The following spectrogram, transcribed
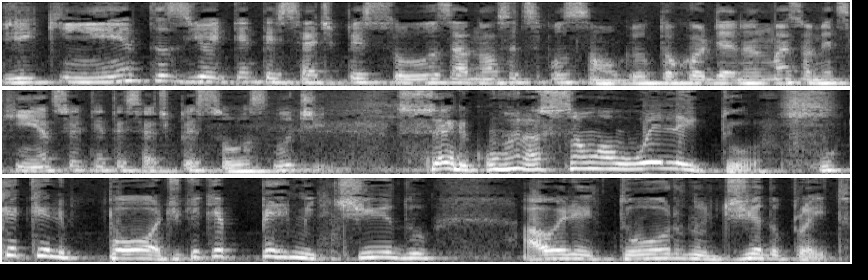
de 587 pessoas à nossa disposição. Eu estou coordenando mais ou menos 587 pessoas no dia. Sério, com relação ao eleitor, o que que ele pode, o que que é permitido ao eleitor no dia do pleito?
